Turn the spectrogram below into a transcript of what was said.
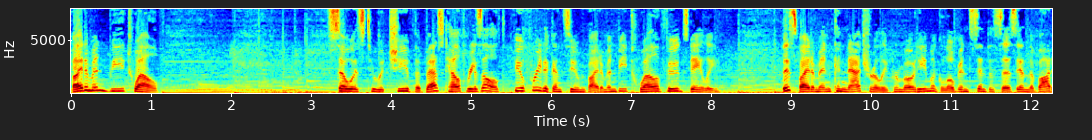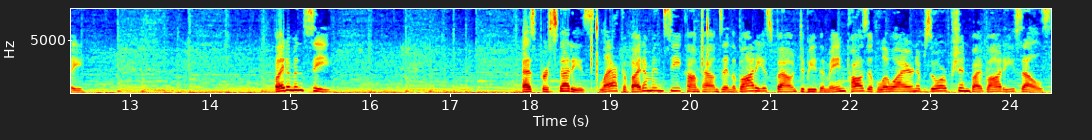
Vitamin B12 So as to achieve the best health result, feel free to consume vitamin B12 foods daily. This vitamin can naturally promote hemoglobin synthesis in the body. Vitamin C As per studies, lack of vitamin C compounds in the body is found to be the main cause of low iron absorption by body cells.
